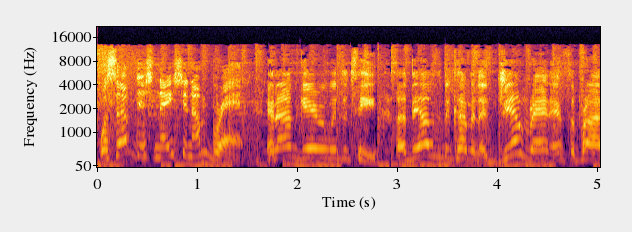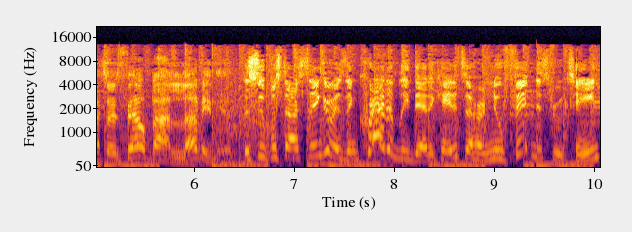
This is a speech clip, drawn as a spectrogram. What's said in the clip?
What's up, Dish Nation? I'm Brat. And I'm Gary with the Tea. Adele is becoming a gym rat and surprised herself by loving it. The superstar singer is incredibly dedicated to her new fitness routine,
